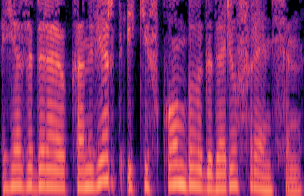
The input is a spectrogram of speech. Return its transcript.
Я забираю конверт и кивком благодарю Фрэнсин.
